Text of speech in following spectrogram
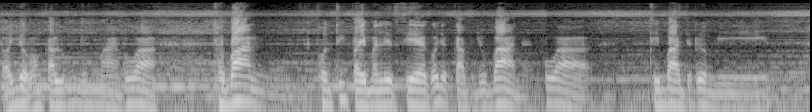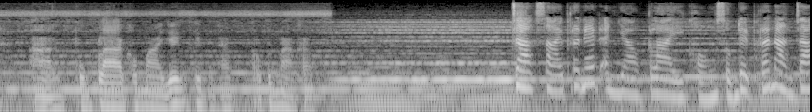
ต่อยอดของการลงทุนมา เพราะว่าชาวบ้านคนที่ไปมาเลเซียก็จะกลับอยู่บ้านเนี่ยเพราะว่าที่บ้านจะเริ่มมี อ่าฝูงปลาเข้ามาเยอะขึ้นนะครับ ขอบคุณมากครับ จากสายพระเนตรอันยาวไกลของสมเด็จพระนางเจ้า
